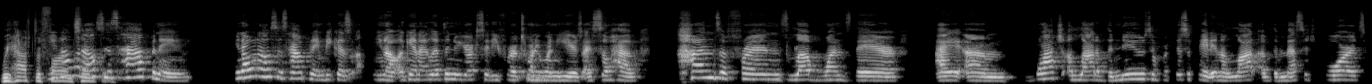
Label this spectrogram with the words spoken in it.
we have to find. You know what else is happening? You know what else is happening? Because, you know, again, I lived in New York City for 21 years. I still have tons of friends, loved ones there. I um, watch a lot of the news and participate in a lot of the message boards.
